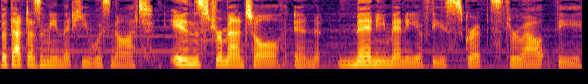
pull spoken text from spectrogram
but that doesn't mean that he was not instrumental in many, many of these scripts throughout the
